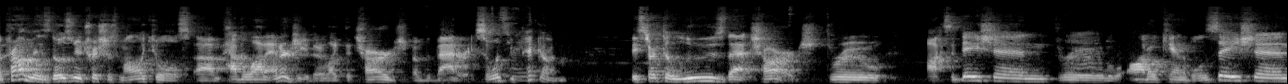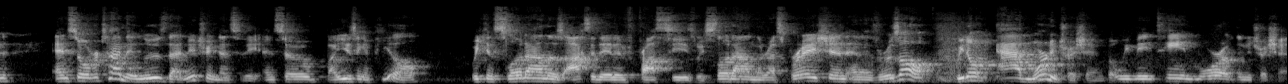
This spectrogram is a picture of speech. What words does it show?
the problem is those nutritious molecules um, have a lot of energy. They're like the charge of the battery. So once you pick them they start to lose that charge through oxidation through auto cannibalization. And so over time, they lose that nutrient density. And so by using a peel, we can slow down those oxidative processes, we slow down the respiration, and as a result, we don't add more nutrition, but we maintain more of the nutrition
